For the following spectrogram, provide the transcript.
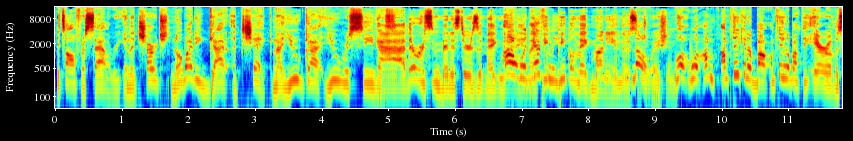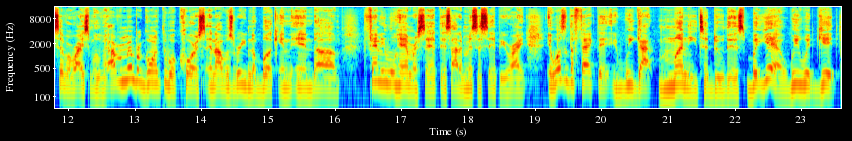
it's all for salary. In the church, nobody got a check. Now you got you received. Ah, there were some ministers that make money. Oh, well, like, definitely. Pe- people make money in those no, situations. Well, well, I'm I'm thinking about I'm thinking about the era of the civil rights movement. I remember going through a course and I was reading a book and and um, Fannie Lou Hamer said this out of Mississippi. Right? It wasn't the fact that we got money to do this, but yeah, we would get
